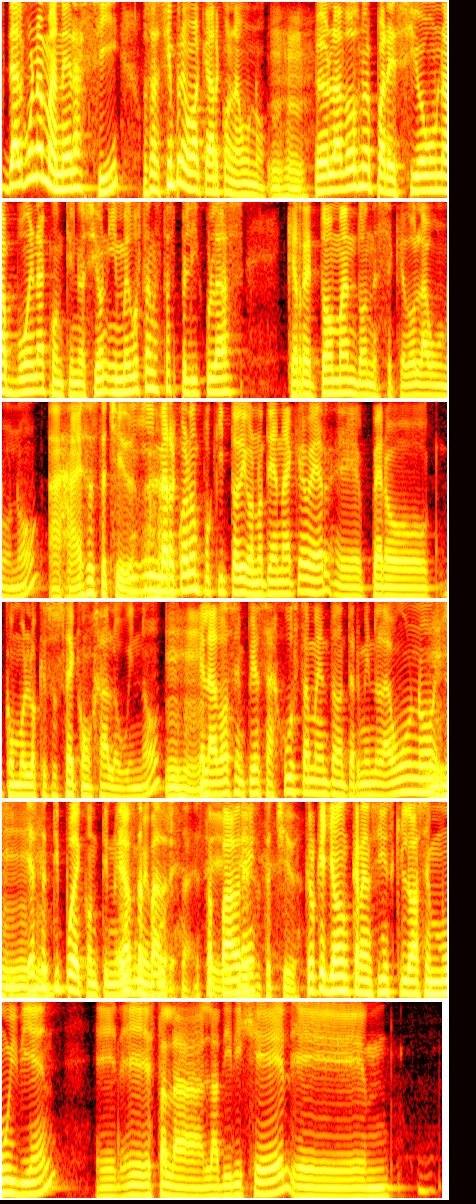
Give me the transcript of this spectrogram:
de alguna manera sí, o sea, siempre me voy a quedar con la 1. Ujú. Pero la 2 me pareció una buena continuación y me gustan estas películas que retoman donde se quedó la 1, ¿no? Ajá, eso está chido. Y, me recuerda un poquito, digo, no tiene nada que ver, eh, pero como lo que sucede con Halloween, ¿no? Que la 2 empieza justamente donde termina la 1 Ujú, y este tipo de continuidad está me padre. gusta. Está Sí, padre. sí, eso está chido. Creo que John Krasinski lo hace muy bien. Eh, eh, esta la, la dirige él. Eh,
